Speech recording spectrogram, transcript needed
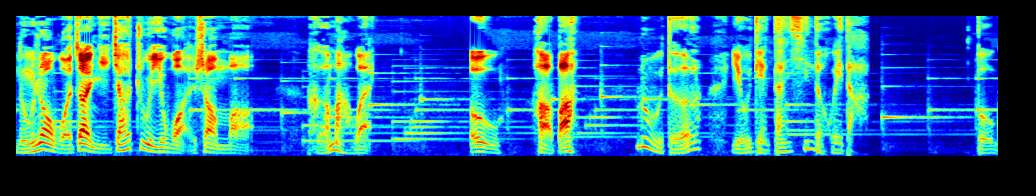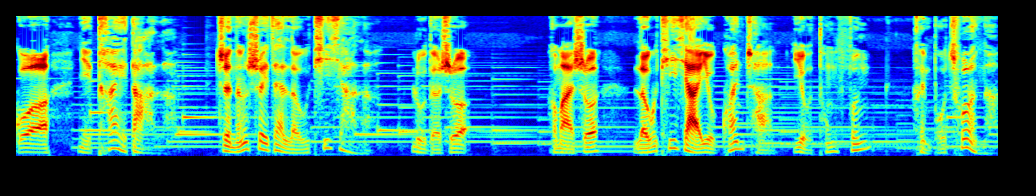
能让我在你家住一晚上吗？河马问。“哦，好吧。”路德有点担心的回答。不过你太大了，只能睡在楼梯下了。路德说：“河马说，楼梯下又宽敞又通风，很不错呢。”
